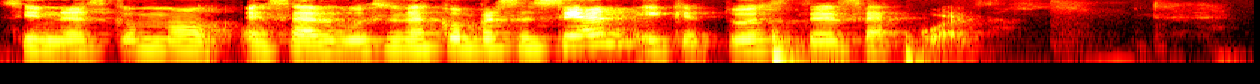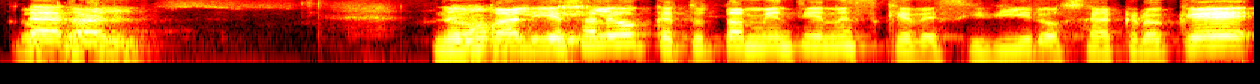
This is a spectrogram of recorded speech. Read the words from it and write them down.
sino es como, es algo, es una conversación y que tú estés de acuerdo. Total. ¿No? Total, y es algo que tú también tienes que decidir, o sea, creo que,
